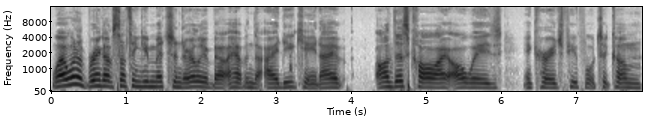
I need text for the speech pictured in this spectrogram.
Well, I want to bring up something you mentioned earlier about having the ID cane. I on this call, I always encourage people to come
